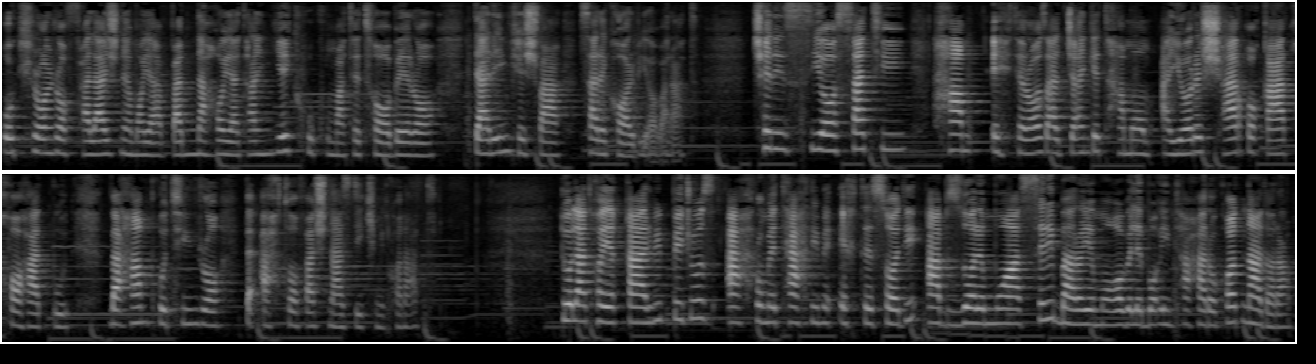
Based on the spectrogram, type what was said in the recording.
اوکراین را فلج نماید و نهایتا یک حکومت تابع را در این کشور سر کار بیاورد. چنین سیاستی هم احتراز از جنگ تمام ایار شرق و غرب خواهد بود و هم پوتین را به اهدافش نزدیک می کند. دولت های غربی به جز اهرم تحریم اقتصادی ابزار موثری برای مقابله با این تحرکات ندارم.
